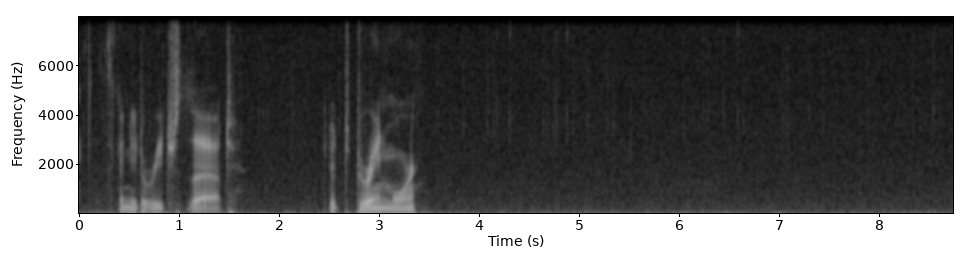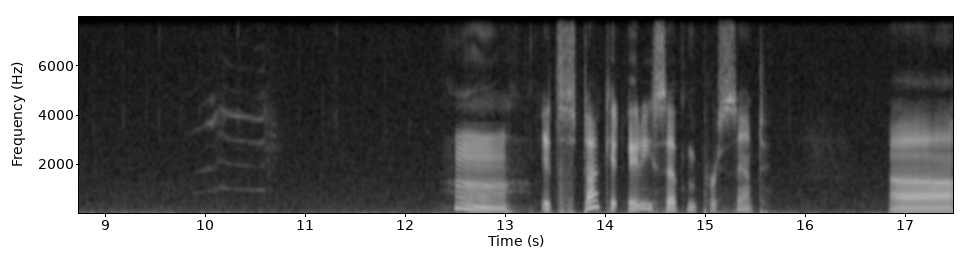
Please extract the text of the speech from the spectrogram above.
I think I need to reach that. Get it to drain more. Hmm. It's stuck at 87%. Uh...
